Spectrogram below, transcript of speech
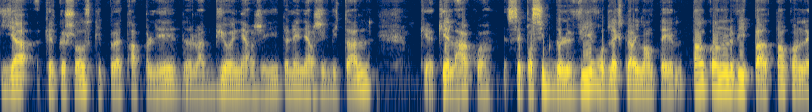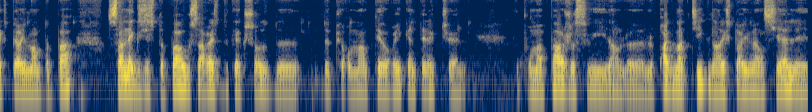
il y a quelque chose qui peut être appelé de la bioénergie, de l'énergie vitale qui, est là. C'est possible de le vivre, de l'expérimenter. Tant qu'on ne le vit pas, tant qu'on ne l'expérimente pas, ça n'existe pas ou ça reste quelque chose de, purement théorique, intellectuel. pour ma part, je suis dans le, pragmatique, dans l'expérientiel et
